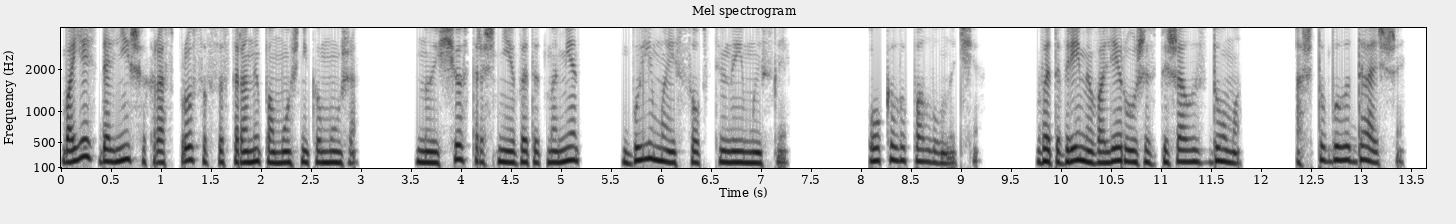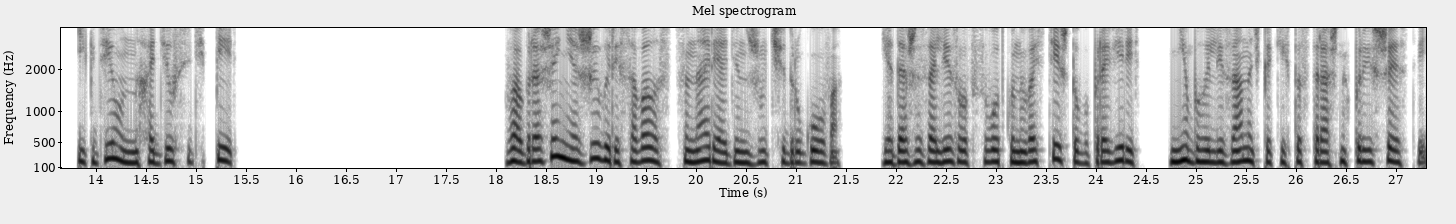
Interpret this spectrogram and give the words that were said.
боясь дальнейших расспросов со стороны помощника мужа. Но еще страшнее в этот момент были мои собственные мысли. Около полуночи. В это время Валера уже сбежал из дома. А что было дальше? И где он находился теперь? Воображение живо рисовало сценарий один жутче другого. Я даже залезла в сводку новостей, чтобы проверить, не было ли за ночь каких-то страшных происшествий.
